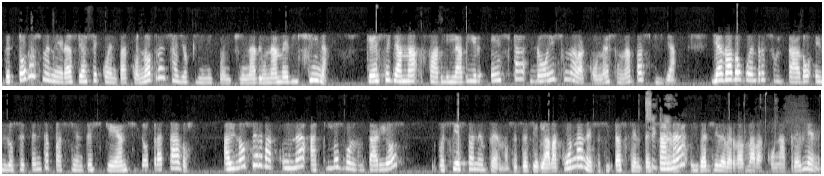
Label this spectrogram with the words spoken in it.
De todas maneras ya se cuenta con otro ensayo clínico en China de una medicina que se llama Favilavir. Esta no es una vacuna, es una pastilla y ha dado buen resultado en los 70 pacientes que han sido tratados. Al no ser vacuna, aquí los voluntarios pues sí están enfermos, es decir, la vacuna necesitas gente sana y ver si de verdad la vacuna previene.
